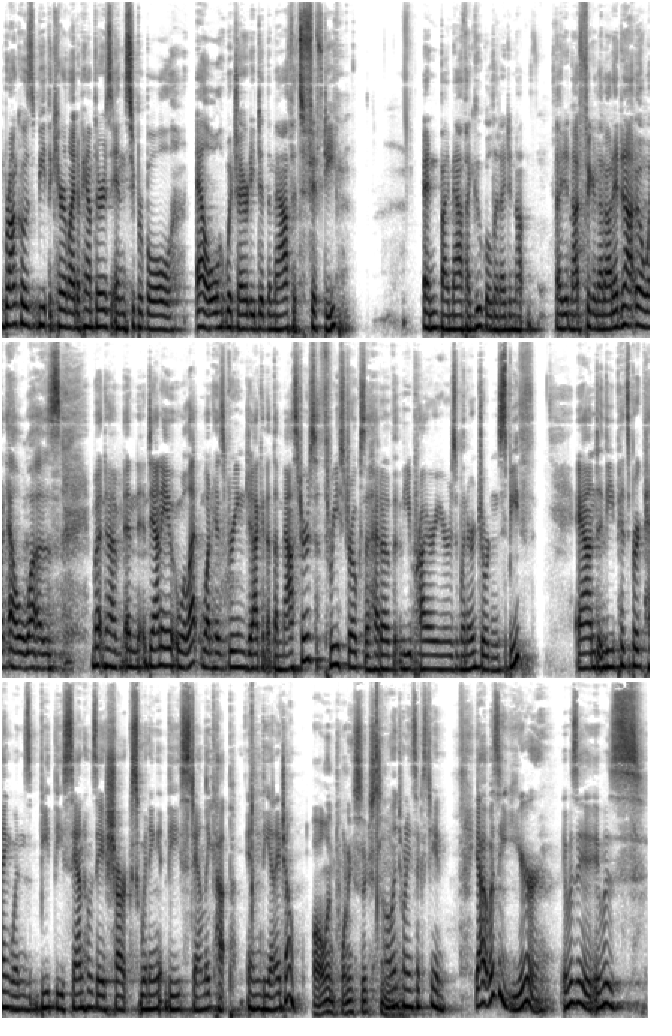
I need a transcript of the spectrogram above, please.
Broncos beat the Carolina Panthers in Super Bowl L, which I already did the math. It's 50. And by math, I googled it. I did not. I did not figure that out. I did not know what L was. But um, and Danny Willett won his green jacket at the Masters, three strokes ahead of the prior year's winner Jordan Spieth. And the Pittsburgh Penguins beat the San Jose Sharks, winning the Stanley Cup in the NHL All in 2016. all in 2016. Yeah, it was a year. It was a. It was.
